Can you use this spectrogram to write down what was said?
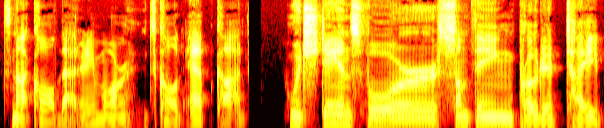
It's not called that anymore. It's called Epcot, which stands for something prototype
